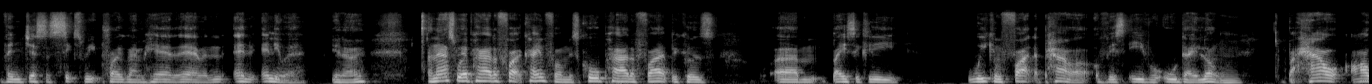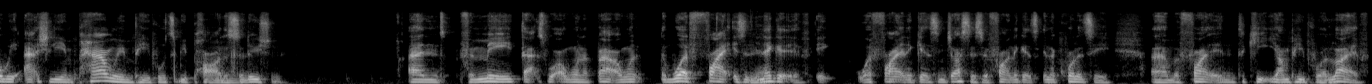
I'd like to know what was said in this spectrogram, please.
than just a six week program here, there, and anywhere you know. and that's where Power the Fight came from. It's called Power the Fight because um, basically we can fight the power of this evil all day long. Mm. But how are we actually empowering people to be part mm. of the mm. solution? And for me, that's what I want about. I want the word fight isn't yeah. negative. It, we're fighting against injustice. We're fighting against inequality. Um, we're fighting to keep young people alive.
